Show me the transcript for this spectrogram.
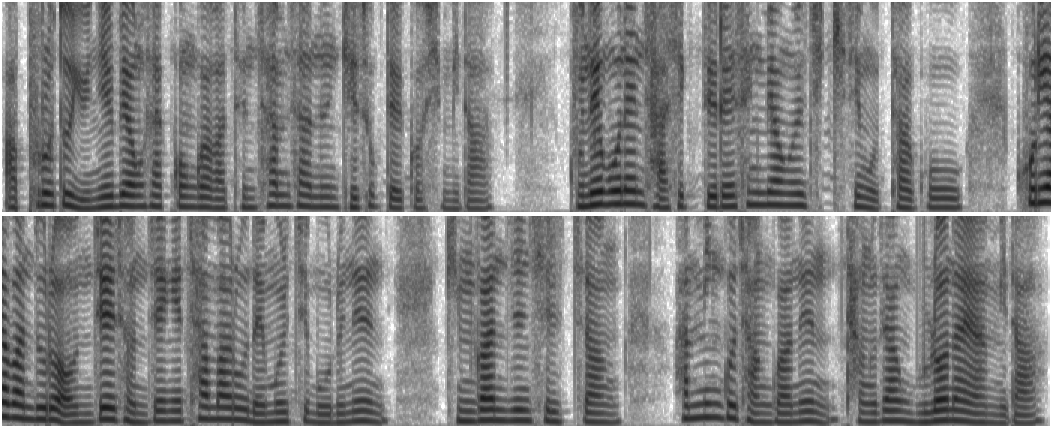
앞으로도 윤일병 사건과 같은 참사는 계속될 것입니다. 군에 보낸 자식들의 생명을 지키지 못하고 코리아 반도를 언제 전쟁의 참화로 내몰지 모르는 김관진 실장, 한민구 장관은 당장 물러나야 합니다.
